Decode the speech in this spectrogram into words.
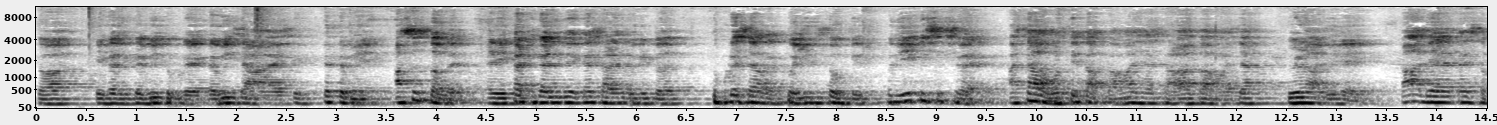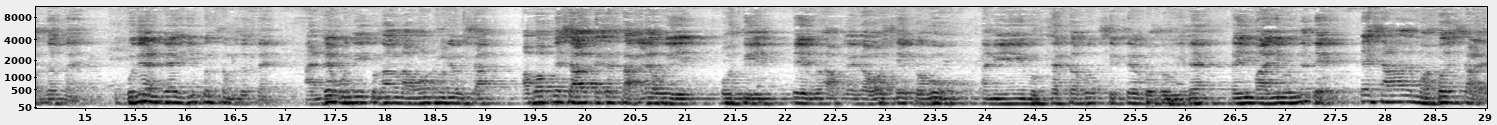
किंवा एखादी कमी तुकडे आहे कमी शाळा आहे शिक्षक कमी आहे असंच चाललंय एका ठिकाणी ते एका शाळेत बघितलं तुकडे शाळा आहेत पहिली चौथी पण एक शिक्षक आहे. अशा अवस्थेत आपला ह्या शाळाचा माझ्या वेळ आलेली आहे. का आली आहे काही समजत नाही. कुणी आणल्या ही पण समजत नाही. आणल्या कोणी कुणाला नावून ठेवण्यापेक्षा आपापल्या शाळा कशा चांगल्या होईल होतील ते आपल्या गावाचे प्रमुख आणि मुख्याध्यापक शिक्षक बसविण्या ही माझी उन्नती आहे. त्या शाळा महत्वाची शाळा आहे.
